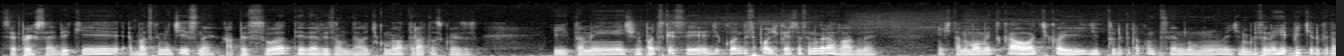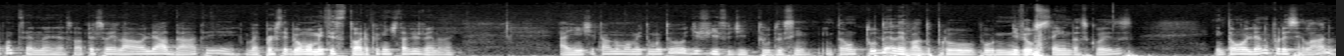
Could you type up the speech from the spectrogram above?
você percebe que é basicamente isso, né? A pessoa teve a visão dela de como ela trata as coisas. E também a gente não pode esquecer de quando esse podcast está sendo gravado, né? A gente tá num momento caótico aí de tudo que tá acontecendo no mundo. A gente não precisa nem repetir o que tá acontecendo, né? É só a pessoa ir lá, olhar a data e vai perceber o momento histórico que a gente tá vivendo, né? A gente tá num momento muito difícil de tudo, assim. Então tudo é levado pro, pro nível 100 das coisas. Então, olhando por esse lado,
